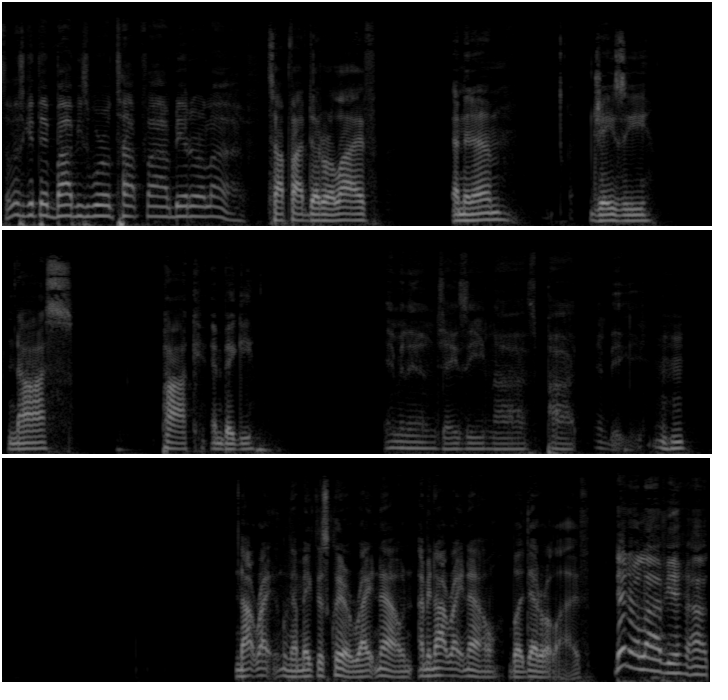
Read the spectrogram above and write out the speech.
So let's get that Bobby's World top five dead or alive. Top five dead or alive: Eminem, Jay Z, Nas, Pac, and Biggie. Eminem, Jay Z, Nas, Pac, and Biggie. Mm-hmm. Not right. Now make this clear. Right now, I mean not right now, but dead or alive. Dead or alive, yeah. Uh,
